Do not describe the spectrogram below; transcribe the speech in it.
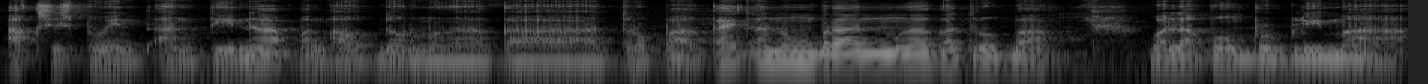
access point antenna pang outdoor mga katropa. Kahit anong brand mga katropa, wala pong problema.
